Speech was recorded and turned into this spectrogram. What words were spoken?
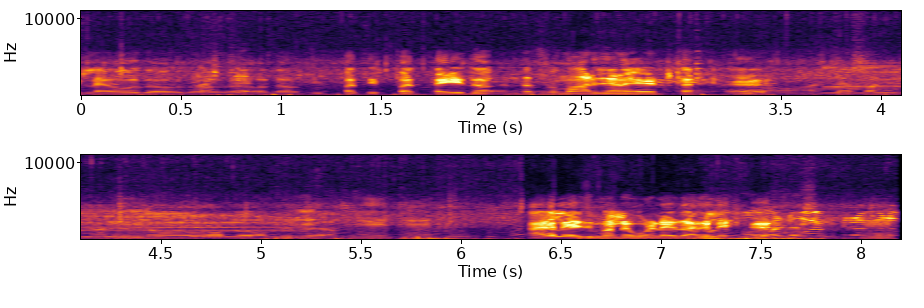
ಇಲ್ಲ ಹೌದು ಹೌದು ಹೌದು ಹೌದು ಹೌದು. ಇಪ್ಪತ್ತು ಇಪ್ಪತ್ತೈದು ಅಂತ ಸುಮಾರು ಜನ ಹೇಳ್ತಾರೆ. ಆಗಲಿ ಯಜಮಾನ್ರೆ ಒಳ್ಳೇದಾಗಲಿ. ಹ್ಮ್?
